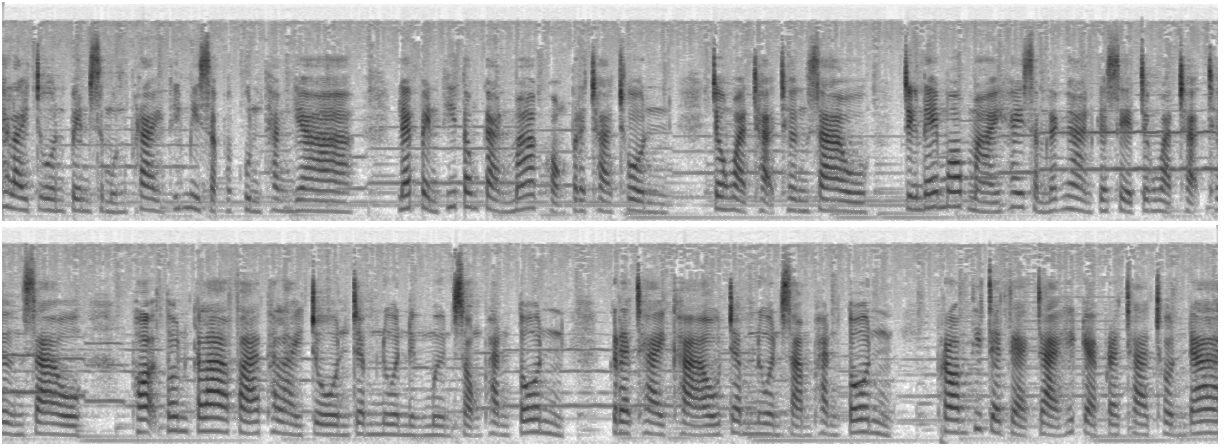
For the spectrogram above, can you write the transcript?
ทลายโจรเป็นสมุนไพรที่มีสรรพคุณทางยา และเป็นที่ต้องการมากของประชาชน จังหวัดฉะเชิงเซาจึงได้มอบหมายให้สำนักงานเกษตรจังหวัดฉะเชิงเซาเพาะต้นกล้าฟ้าทลายโจรจำนวน 12,000 ต้น กระชายขาวจำนวน 3,000 ต้น พร้อมที่จะแจกจ่ายให้แก่ประชาชนได้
